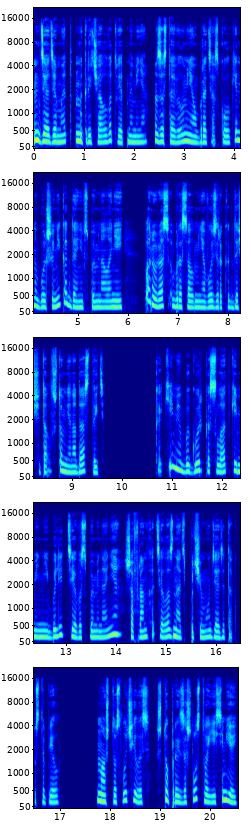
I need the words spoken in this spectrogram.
Дядя Мэт накричал в ответ на меня, заставил меня убрать осколки, но больше никогда не вспоминал о ней. Пару раз бросал меня в озеро, когда считал, что мне надо остыть. Какими бы горько-сладкими ни были те воспоминания, Шафран хотела знать, почему дядя так поступил. Но что случилось? Что произошло с твоей семьей?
